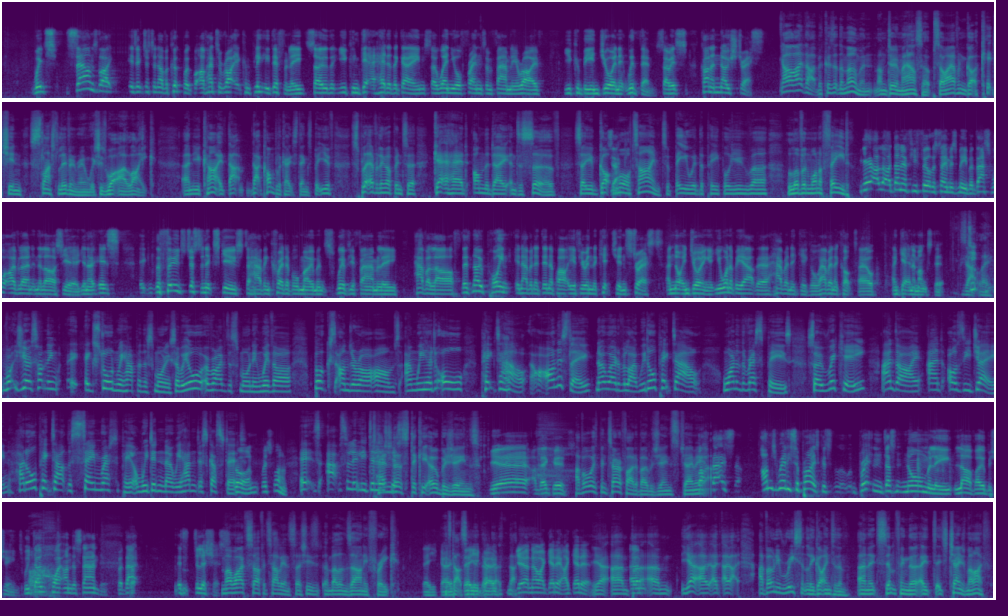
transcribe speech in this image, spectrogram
which sounds like is it just another cookbook, but I've had to write it completely differently so that you can get ahead of the game. So when your friends and family arrive, you can be enjoying it with them. So it's kind of no stress. I like that because at the moment I'm doing my house up, so I haven't got a kitchen slash living room, which is what I like. And you can't it, that that complicates things. But you've split everything up into get ahead on the day and to serve, so you've got Exactly. more time to be with the people you uh, love and want to feed. Yeah, I I don't know if you feel the same as me, but that's what I've learned in the last year. You know, it's it, the food's just an excuse to have incredible moments with your family, have a laugh. There's no point in having a dinner party if you're in the kitchen stressed and not enjoying it. You want to be out there having a giggle, having a cocktail, and getting amongst it. Do you- Exactly. what, you know, something e- extraordinary happened this morning. So we all arrived this morning with our books under our arms, and we had all picked out. Honestly, no word of a lie, we'd all picked out one of the recipes. So Ricky and I and Aussie Jane had all picked out the same recipe, and we didn't know we hadn't discussed it. Go on, which one? It's absolutely delicious. Tender sticky aubergines. Yeah, oh, they're good. I've always been terrified of aubergines, Jamie. But that is, I'm really surprised because Britain doesn't normally love aubergines. We don't oh. quite understand it, but that it's delicious. My wife's half Italian, so she's a melanzane freak. There you go. If that's there it, you that- go. that- that- Yeah, no, I get it. I get it. Yeah, um, but um, yeah, I, I, I, I've only recently got into them, and it's something that it, it's changed my life.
